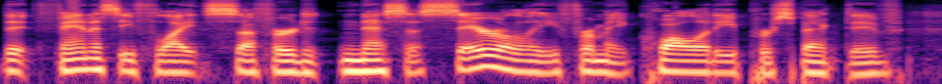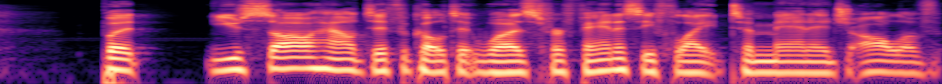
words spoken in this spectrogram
that Fantasy Flight suffered necessarily from a quality perspective, but you saw how difficult it was for Fantasy Flight to manage all of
